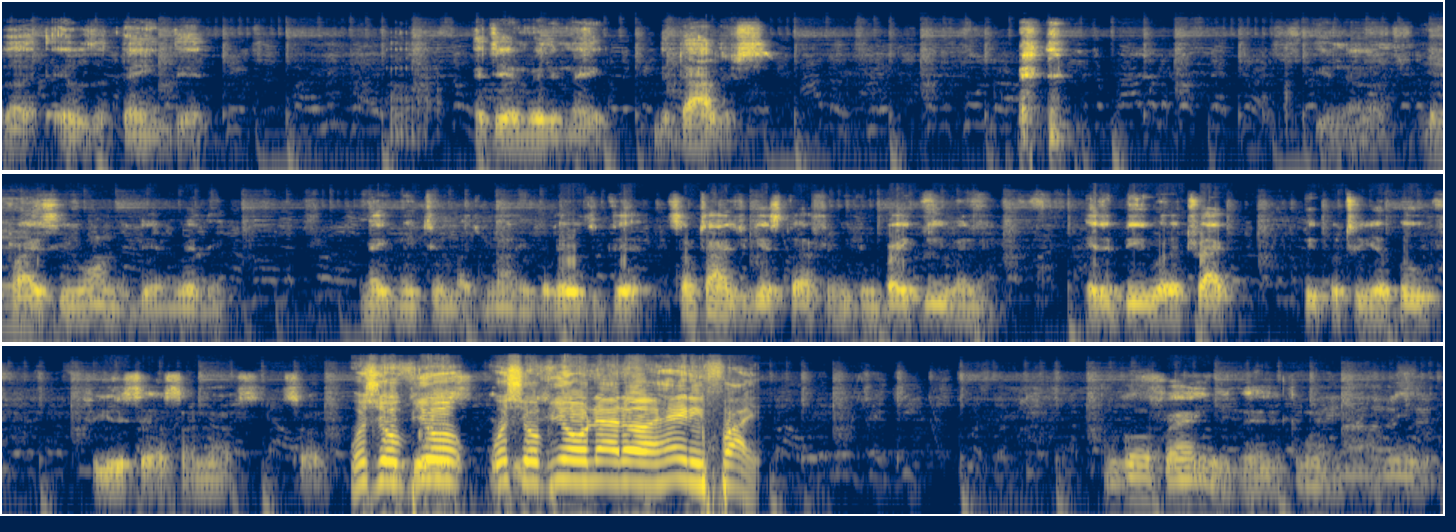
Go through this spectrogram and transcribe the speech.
but it was a thing that uh, it didn't really make the dollars. you know, the price he wanted didn't really make me too much money, but it was good. Sometimes you get stuff and you can break even. It'll be what attract people to your booth for you to sell something else. So What's your view? was- What's your view on that uh Haney fight? Going for Haney, man. Come on, man. I mean,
